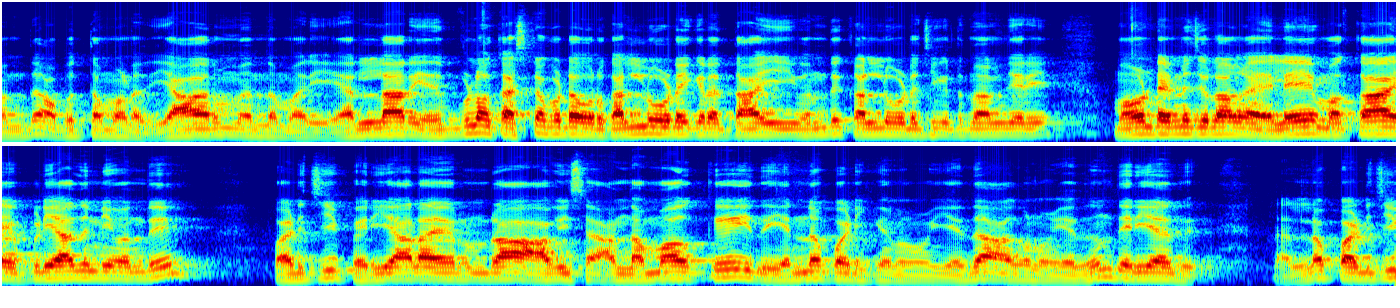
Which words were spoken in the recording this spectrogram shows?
வந்து அபத்தமானது. யாரும் அந்த மாதிரி எல்லாரும் எவ்வளோ கஷ்டப்பட்ட ஒரு கல் உடைக்கிற தாய் வந்து கல் உடைச்சிக்கிட்டு இருந்தாலும் சரி மவுண்ட என்ன சொல்லுவாங்க இலே மக்கா எப்படியாவது நீ வந்து படித்து பெரிய ஆளாயிரும்டா ஆஃபீஸ் அந்த அம்மாவுக்கு இது என்ன படிக்கணும் எது ஆகணும் எதுவும் தெரியாது. நல்லா படித்து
